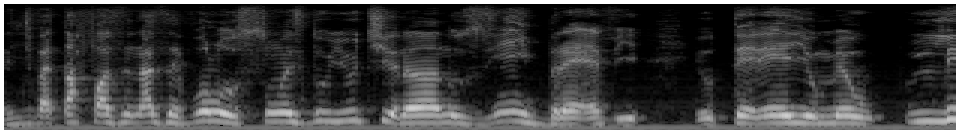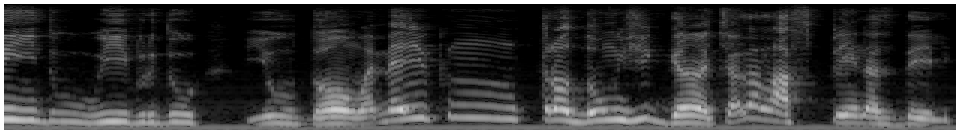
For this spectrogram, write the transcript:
a gente vai estar tá fazendo as evoluções do Will Tiranos e em breve eu terei o meu lindo híbrido Yildon. É meio que um Trodon gigante. Olha lá as penas dele.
